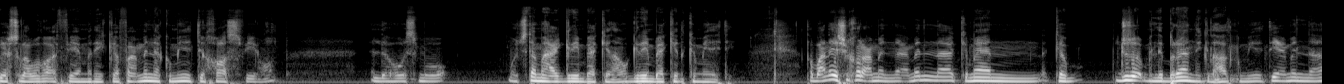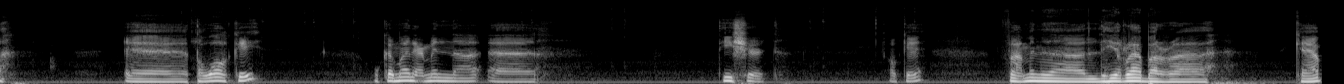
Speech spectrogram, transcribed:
ويحصلوا على وظائف في أمريكا. فعملنا community خاص فيهم اللي هو اسمه مجتمع جرين باكن أو جرين باكن community طبعا إيش آخر عملنا؟ عملنا كمان كجزء من ال branding لهذا ال community عملنا آه طواقي وكمان عملنا آه T-shirt okay. فعملنا اللي هي الرابر آه cap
